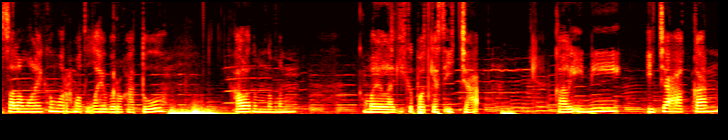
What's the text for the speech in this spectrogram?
Assalamualaikum warahmatullahi wabarakatuh. Halo teman-teman. Kembali lagi ke podcast Ica. Kali ini Ica akan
